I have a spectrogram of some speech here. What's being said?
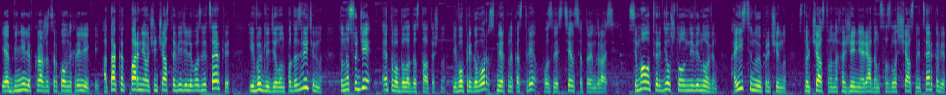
и обвинили в краже церковных реликвий. А так как парня очень часто видели возле церкви, и выглядел он подозрительно, то на суде этого было достаточно. Его приговор – смерть на костре возле стен Святой Инграсии. Сима утвердил, что он невиновен, а истинную причину столь частого нахождения рядом со злосчастной церковью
